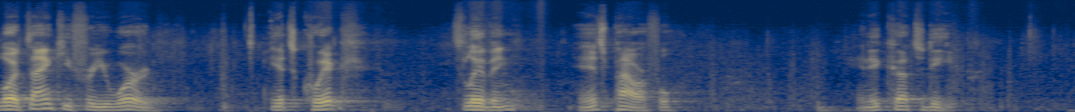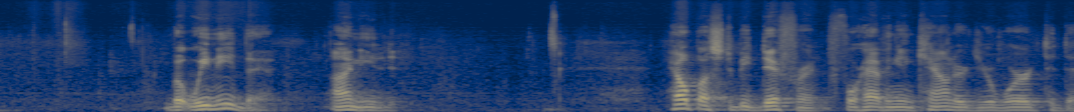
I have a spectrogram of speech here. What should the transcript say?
Lord, thank you for your word. It's quick, it's living, and it's powerful, and it cuts deep. But we need that. I needed it. Help us to be different for having encountered your word today.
